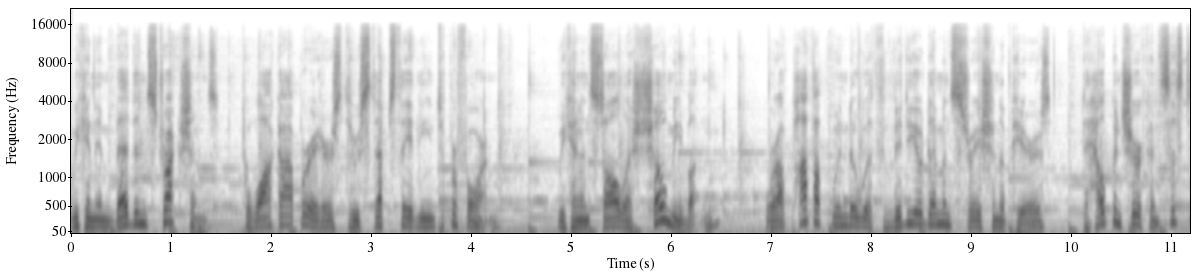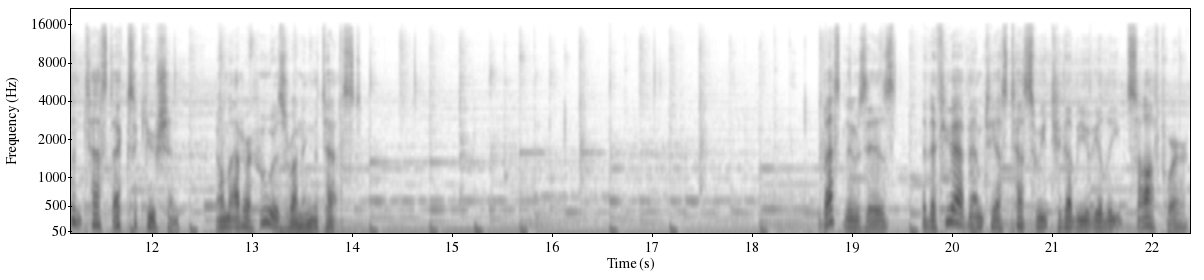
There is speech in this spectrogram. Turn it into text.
we can embed instructions to walk operators through steps they need to perform. We can install a Show Me button, where a pop-up window with video demonstration appears to help ensure consistent test execution, no matter who is running the test. The best news is that if you have MTS TestSuite TW Elite software,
